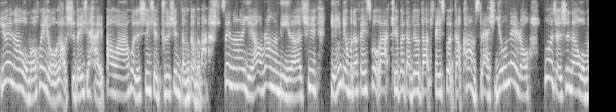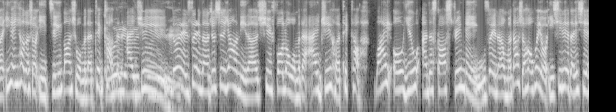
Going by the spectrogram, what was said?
因为呢，我们会有老师的一些海报啊，或者是一些资讯等等的嘛，所以呢，也要让你呢去点一点我们的 Facebook 啦，Triple W dot Facebook dot com slash 优内容或者。者是呢，我们一月一号的时候已经 launch 我们的 TikTok 跟 IG，对，所以呢，就是要你呢去 follow 我们的 IG 和 TikTok Y O U underscore streaming，所以呢，我们到时候会有一系列的一些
